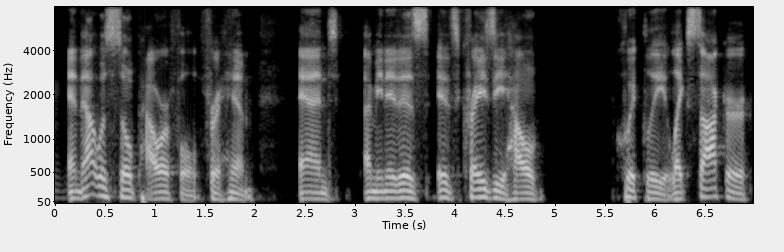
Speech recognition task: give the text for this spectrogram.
Mm-hmm. And that was so powerful for him. And I mean, it is it's crazy how quickly like soccer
